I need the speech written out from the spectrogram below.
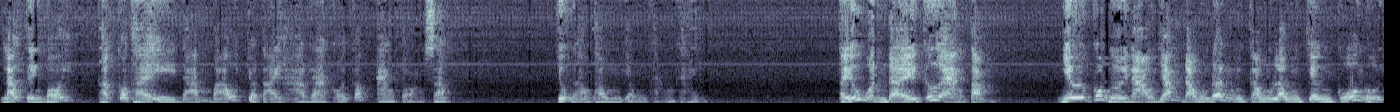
Lão tiền bối, thật có thể đảm bảo cho tại hạ ra khỏi cốc an toàn sao? Chú Ngạo Thông giọng khẳng khái. Tiểu huynh đệ cứ an tâm. Như có người nào dám động đến cộng lông chân của người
